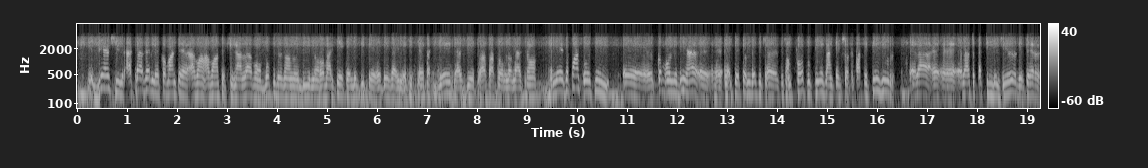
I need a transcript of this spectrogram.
Bien sûr, à travers les commentaires avant, avant cette finale-là, beaucoup de gens l'ont dit, l'ont remarqué que l'équipe est déjà une équipe très fatiguée, qui a joué trois fois prolongation. Mais je pense aussi, euh, comme on le dit, hein, elle s'est tombée sur, sur, son propre pied en quelque sorte, parce que toujours, elle a, elle a ce tactique de jeu de faire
